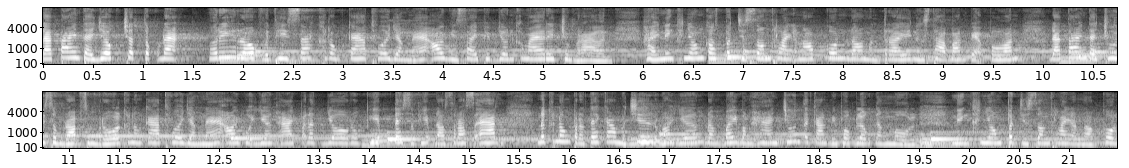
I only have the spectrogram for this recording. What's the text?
ដែលតែងតែយកចិត្តទុកដាក់ រិះរោគវិធីសាស្ត្រក្នុងការធ្វើយ៉ាងណាឲ្យវិស័យភាពយន្តខ្មែររីកចម្រើនហើយនាងខ្ញុំក៏ពិតជាសូមថ្លែងអំណរគុណដល់មន្ត្រីនិងស្ថាប័នពាក់ព័ន្ធដែលតែងតែជួយសម្របសម្រួលក្នុងការធ្វើយ៉ាងណាឲ្យពួកយើងអាចផ្តិតយករូបភាពទេសភាពដ៏ស្រស់ស្អាតនៅក្នុងប្រទេសកម្ពុជារបស់យើងដើម្បីបង្ហាញជូនទៅកាន់ពិភពលោកទាំងមូលនាងខ្ញុំពិតជាសូមថ្លែងអំណរគុណ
